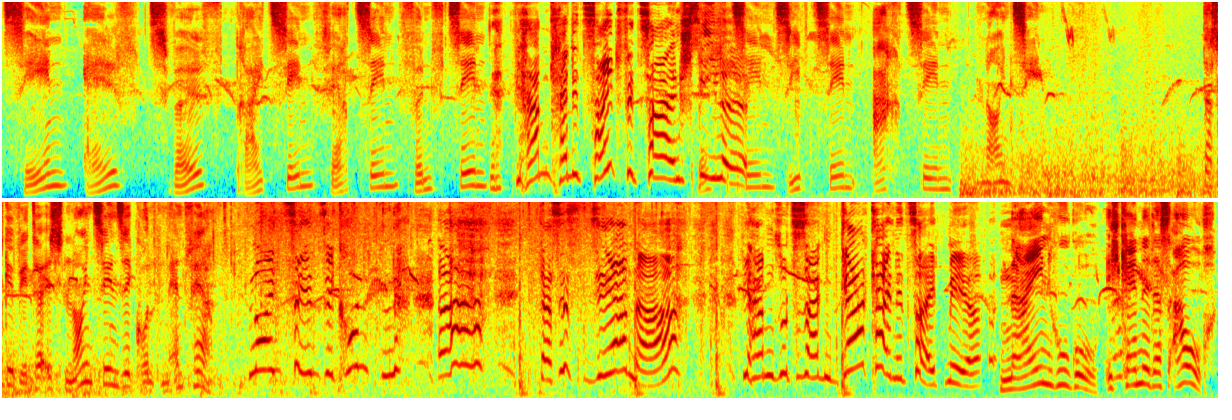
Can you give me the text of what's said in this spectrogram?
zehn, elf, zwölf, dreizehn, vierzehn, fünfzehn, Wir haben keine Zeit für Zahlenspiele. 16, 17, 18, 19. Das Gewitter ist 19 Sekunden entfernt. 19 Sekunden. Ah, das ist sehr nah. Wir haben sozusagen gar keine Zeit mehr. Nein, Hugo, ich kenne das auch.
